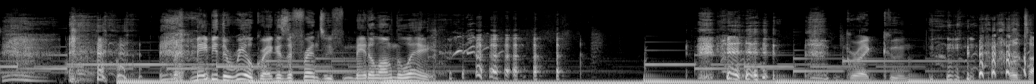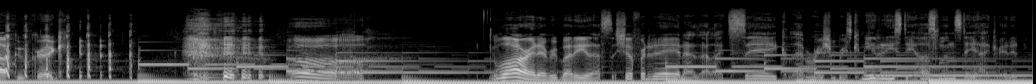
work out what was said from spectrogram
Maybe the real Greg is the friends we've made along the way. Greg Kuhn. Otaku Greg. Oh. Well, all right, everybody. That's the show for today. And as I like to say, collaboration breeds community. Stay hustling, stay hydrated.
